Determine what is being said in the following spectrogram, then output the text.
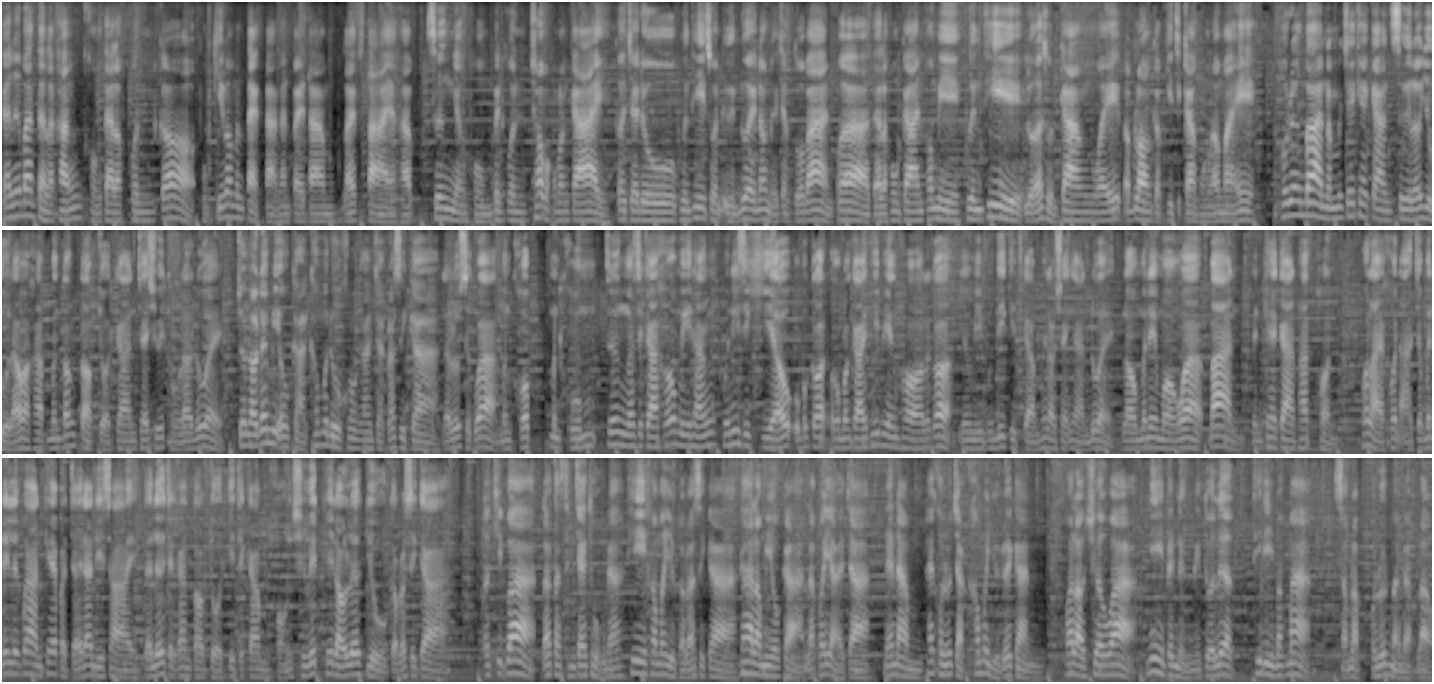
การเลือกบ้านแต่ละครั้งของแต่ละคนก็ผมคิดว่ามันแตกต่างกันไปตามไลฟ์สไตล์ครับ ซึ่งอย่างผมเป็นคนชอบออกกำลังกาย ก็จะดูพื้นที่ส่วนอื่นด้วยนอกเหนือจากตัวบ้าน ว่าแต่ละโครงการเขามีพื้นที่หรือส่วนกลางไว้รับรองกับกิจกรรมของเราไหม เพราะเรื่องบ้านมันไม่ใช่แค่การซื้อแล้วอยู่แล้วอะครับ มันต้องตอบโจทย์การใช้ชีวิตของเราด้วย จนเราได้มีโอกาสเข้ามาดูโครงการจากรัสิกา แล้วรู้สึกว่ามันครบ มันคุ้ม ซึ่งรัสิกาเขาก็มีทั้งพื้นที่สีเขียว อุปกรณ์ออกกำลังกายที่เพียงพอ แล้วก็ยังมีพื้นที่กิจกรรมให้เราใช้งานด้วย เราไม่ได้มองว่าบ้านเป็นแค่การพักผ่อนเพราะหลายคนอาจจะไม่ได้เลือกบ้านแค่ปัจจัยด้านดีไซน์ แต่เลือกจากการตอบโจทย์กิจกรรมของชีวิตที่เราเลือกอยู่กับรัสิกา เราคิดว่าเราตัดสินใจถูกนะ ที่เข้ามาอยู่กับรัสิกา ถ้าเรามีโอกาสเราก็อยากจะแนะนำให้คนรู้จักเข้ามาอยู่ด้วยกัน เพราะเราเชื่อว่านี่เป็นหนึ่งในตัวเลือกที่ดีมากๆสำหรับคนรุ่นใหม่แบบเรา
